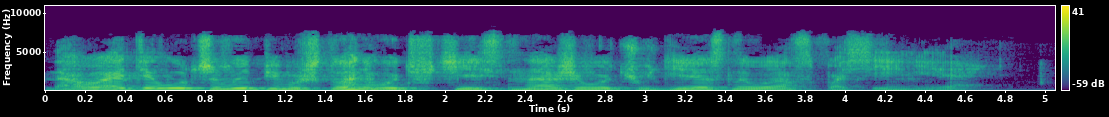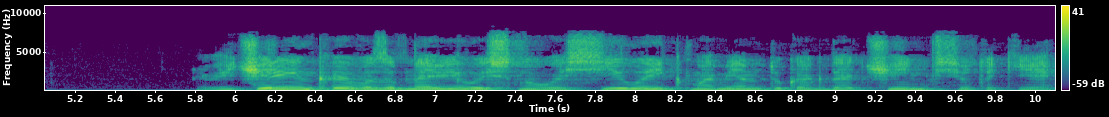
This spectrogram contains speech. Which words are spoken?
Давайте лучше выпьем что-нибудь в честь нашего чудесного спасения. Вечеринка возобновилась с новой силой к моменту, когда Чейн все-таки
